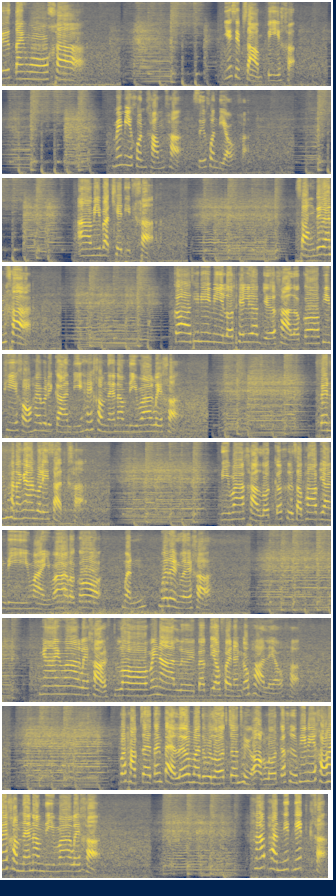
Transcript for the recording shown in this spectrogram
ชื่อแตงโมค่ะ 23 ปีค่ะ ไม่มีคนค้ำค่ะ ซื้อคนเดียวค่ะอามีบัตรเครดิตค่ะ 2 เดือนค่ะ ก็ที่นี่มีรถให้เลือกเยอะค่ะ แล้วก็พี่ๆเขาให้บริการดีให้คำแนะนำดีมากเลยค่ะ เป็นพนักงานบริษัทค่ะ ดีมากค่ะ รถก็คือสภาพยางดีใหม่มาก แล้วก็เหมือนมือหนึ่งเลยค่ะ ง่ายมากเลยค่ะ รอไม่นานเลย แป๊บเดียวไฟนั้นก็ผ่านแล้วค่ะ ประทับใจตั้งแต่เริ่มมาดูรถจนถึงออกรถก็คือพี่ๆเขาให้คำแนะนำดีมากเลยค่ะ 5,000 นิดๆค่ะ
